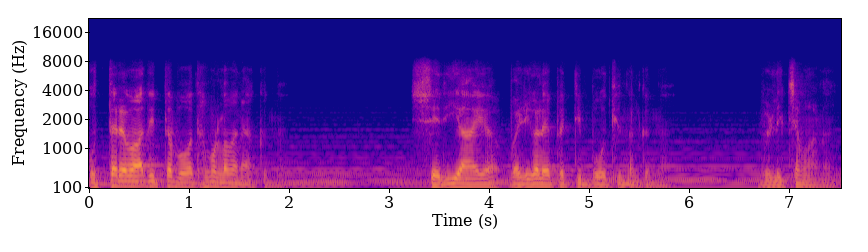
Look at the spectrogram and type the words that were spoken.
ഉത്തരവാദിത്ത ബോധമുള്ളവനാക്കുന്നു. ശരിയായ വഴികളെപ്പറ്റി ബോധ്യം നൽകുന്ന വെളിച്ചമാണ്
